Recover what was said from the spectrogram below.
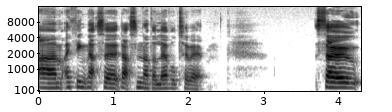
um, I think that's a that's another level to it. So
